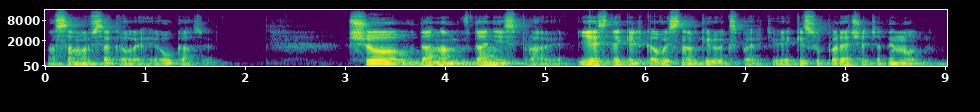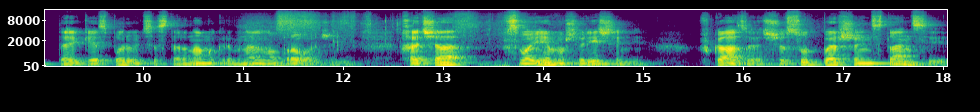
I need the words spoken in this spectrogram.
а саме вся колегія, указує, що в, даному, в даній справі є декілька висновків експертів, які суперечать один одному та які оспорюються сторонами кримінального провадження. Хоча в своєму ж рішенні вказує, що суд першої інстанції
